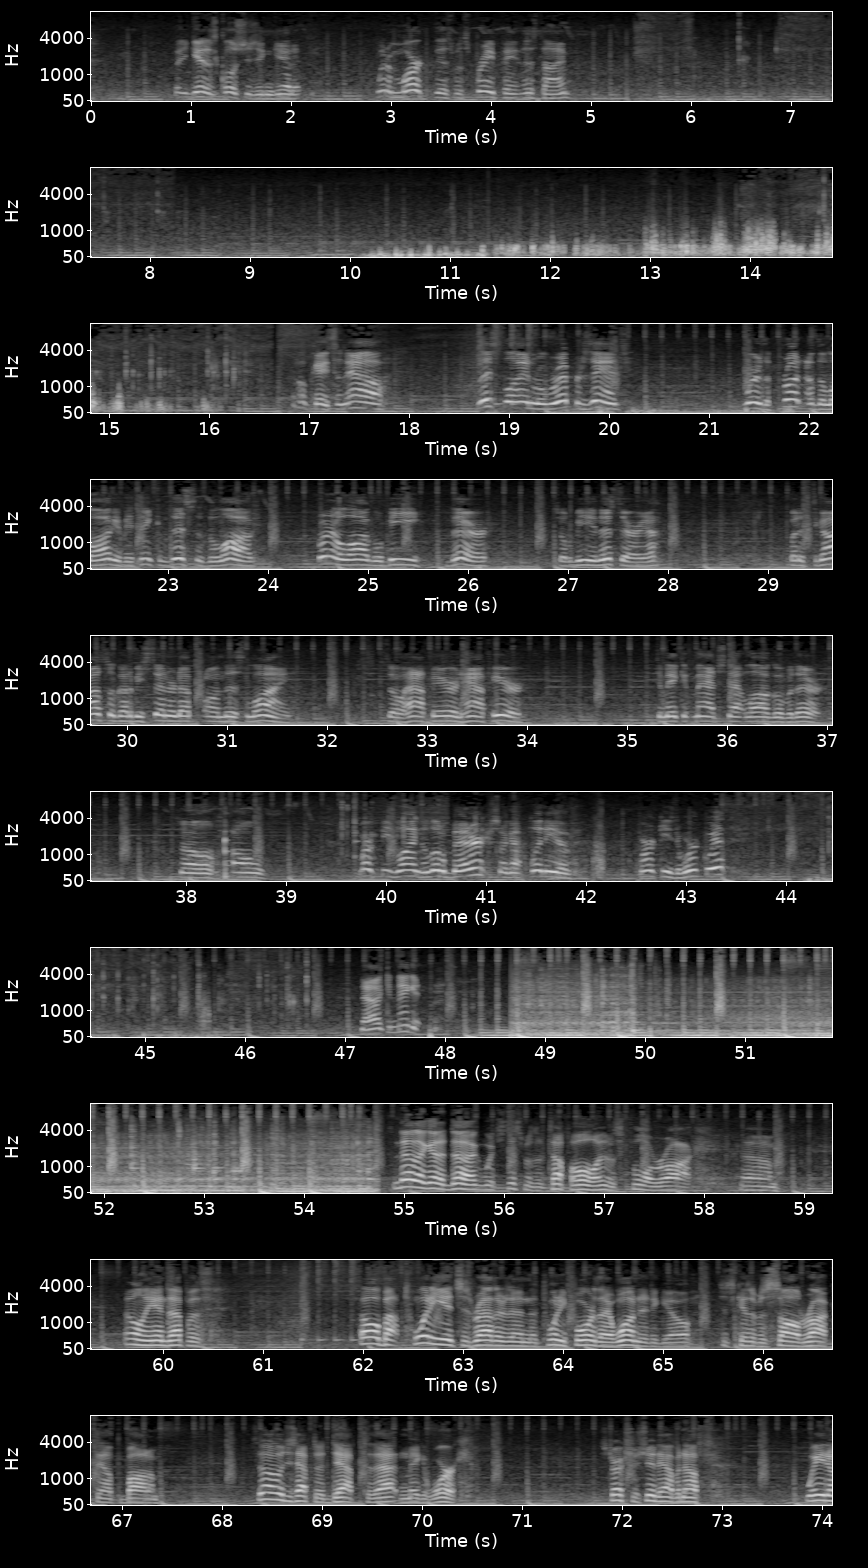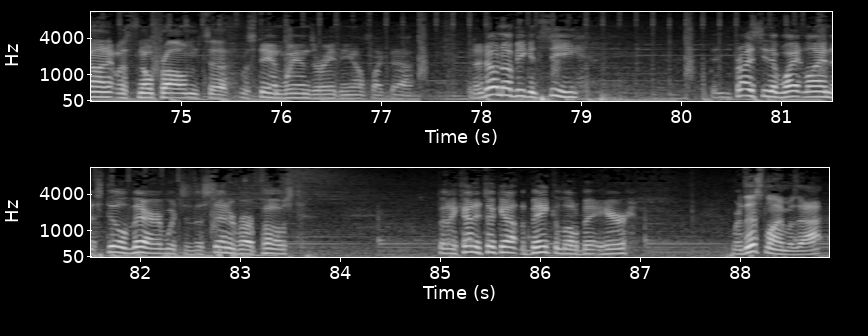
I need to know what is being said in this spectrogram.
but you get as close as you can get it. I'm gonna mark this with spray paint this time. Okay, so now this line will represent where the front of the log, if you think of this as the log, front of the log will be there, so it'll be in this area, but it's also got to be centered up on this line. So half here and half here to make it match that log over there. So I'll mark these lines a little better so I got plenty of markings to work with. Now I can dig it. now that I got it dug, which this was a tough hole, it was full of rock. Um, I only end up with, oh, about 20 inches rather than the 24 that I wanted to go, just because it was solid rock down at the bottom. So I just have to adapt to that and make it work. Structure should have enough weight on it with no problem to withstand winds or anything else like that. But I don't know if you can see, you can probably see the white line that's still there, which is the center of our post but I kind of took out the bank a little bit here where this line was at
